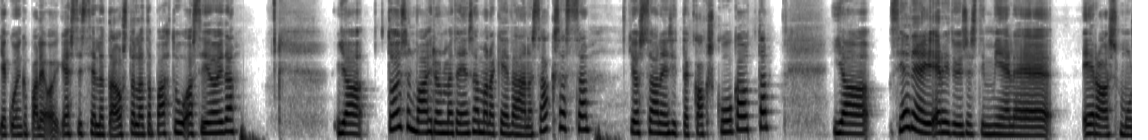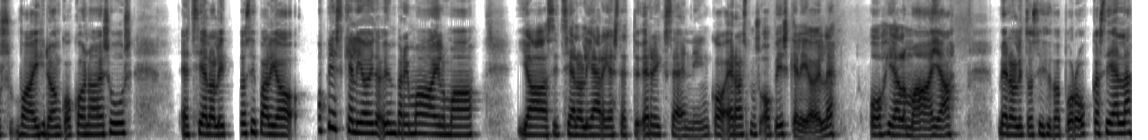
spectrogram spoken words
ja kuinka paljon oikeasti siellä taustalla tapahtuu asioita. Ja toisen vaihdon mä tein samana keväänä Saksassa, jossa olin sitten kaksi kuukautta. Ja sieltä ei erityisesti mieleen Erasmus-vaihdon kokonaisuus. Että siellä oli tosi paljon opiskelijoita ympäri maailmaa ja sitten siellä oli järjestetty erikseen niin Erasmus-opiskelijoille ohjelmaa ja meillä oli tosi hyvä porukka siellä.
